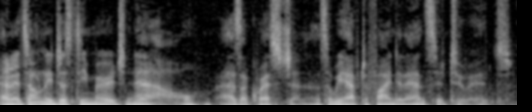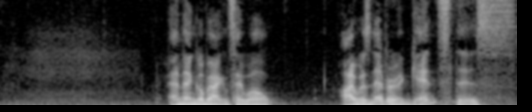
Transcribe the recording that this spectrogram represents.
And it's only just emerged now as a question. And so we have to find an answer to it. And then go back and say, well, I was never against this.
